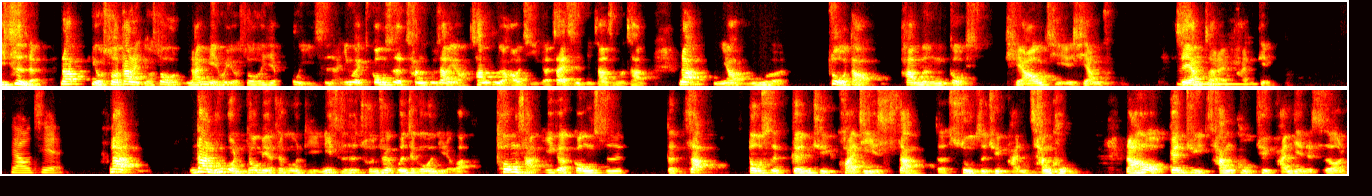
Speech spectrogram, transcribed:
一致的，那有时候当然有时候难免会有时候一些不一致的，因为公司的仓库上有仓库有好几个在制品仓什么仓，那你要如何做到它能够调节相符，这样再来盘点。了解。那那如果你都没有这个问题，你只是纯粹问这个问题的话，通常一个公司的账都是根据会计上的数字去盘仓库，然后根据仓库去盘点的时候，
